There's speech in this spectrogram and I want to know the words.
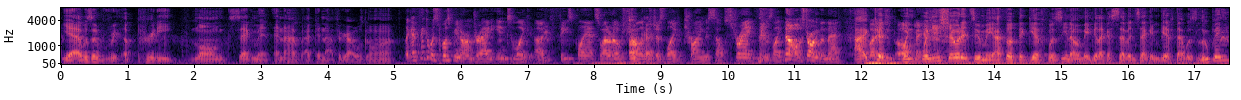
Yeah, it was a, re- a pretty long segment, and I, I could not figure out what was going on. Like I think it was supposed to be an arm drag into like a face plant, so I don't know if Charlotte was just like trying to sell strength. It was like, no, I'm stronger than that. I But couldn't oh, when man. when you showed it to me. I thought the GIF was you know maybe like a seven second GIF that was looping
